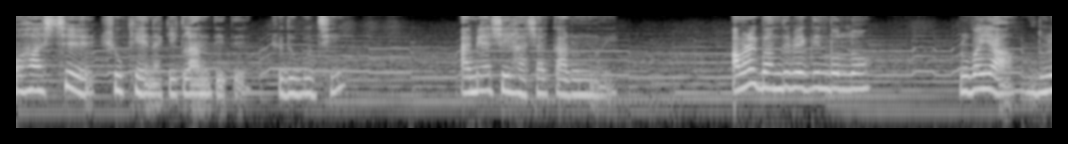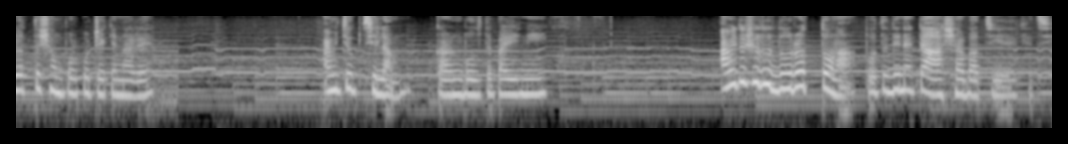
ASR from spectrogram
ও হাসছে সুখে নাকি ক্লান্তিতে, শুধু বুঝি। আমি আর সেই হাসার কারণ নই। আমার এক বান্ধবী একদিন বলল, রুবাইয়া দূরত্বের সম্পর্ক টেকে না রে। আমি চুপ ছিলাম, কারণ বলতে পারিনি। আমি তো শুধু দূরত্ব না, প্রতিদিন একটা আশা বাঁচিয়ে রেখেছি।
